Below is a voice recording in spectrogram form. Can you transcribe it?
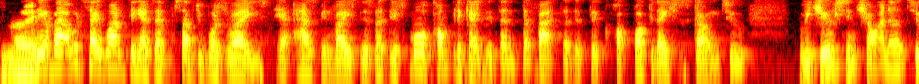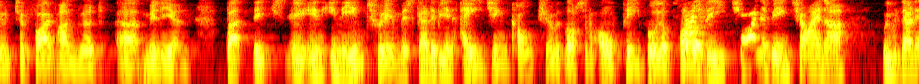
Right. Yeah, but I would say one thing, as the subject was raised, it has been raised, is that it's more complicated than the fact that the population is going to reduce in China to, to 500 uh, million. But the, in, in the interim, it's going to be an aging culture with lots of old people. That probably right. China being China, we would then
